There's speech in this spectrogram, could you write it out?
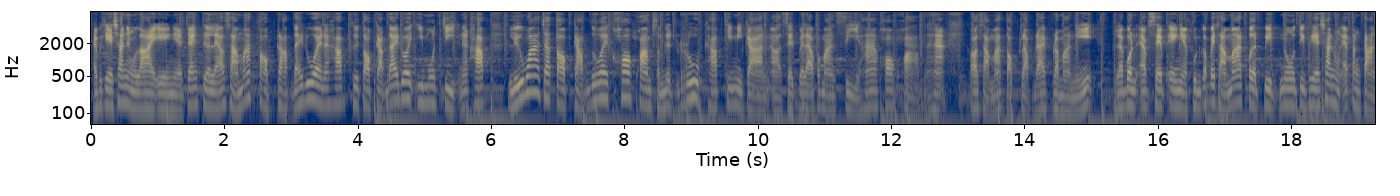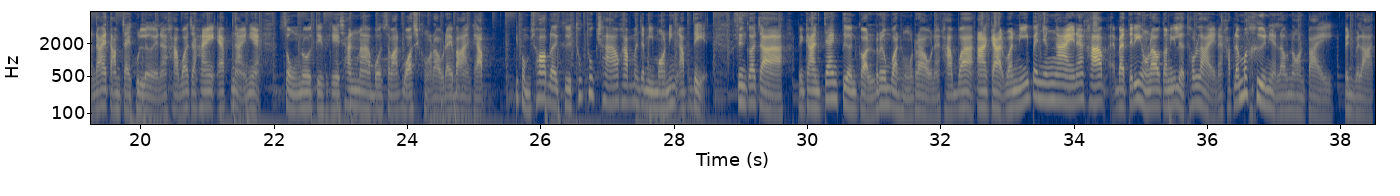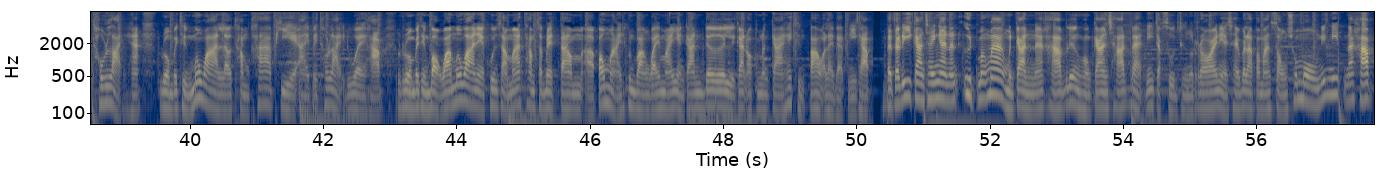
แอปพลิเคชันอย่าง Line เองเนี่ยแจ้งเตือนแล้วสามารถตอบกลับได้ด้วยนะครับ คือตอบกลับได้ด้วยอีโมจินะครับ หรือว่าจะตอบกลับด้วยข้อความสำเร็จรูปครับ ที่มีการเซตไว้แล้วประมาณ 4-5 ข้อความนะฮะ ก็สามารถตอบกลับได้ประมาณนี้ และบนแอป Zepp เองเนี่ยคุณก็ไปสามารถเปิดปิด notification ของแอปต่างๆ ได้ตามใจคุณเลยนะครับ ว่าจะให้แอปไหนเนี่ยส่ง notification มาบนสมาร์ทวอชของเราได้บ้างครับที่ผมชอบเลยคือทุกๆเช้าครับ มันจะมี Morning Update ซึ่งก็จะเป็นการแจ้งเตือนก่อนเริ่มวันของเรานะครับว่าอากาศวันนี้เป็นยังไงนะครับแบตเตอรี่ของเราตอนนี้เหลือเท่าไหร่นะครับแล้วเมื่อคืนเนี่ยเรานอนไปเป็นเวลาเท่าไหร่ฮะรวมไปถึงเมื่อวานเราทำค่า PAI ไปเท่าไหร่ด้วยครับรวมไปถึงบอกว่าเมื่อวานเนี่ยคุณสามารถทำสำเร็จตามเป้าหมายที่คุณวางไว้ไหมอย่างการเดิน หรือการออกกำลังกายให้ถึงเป้าอะไรแบบนี้ครับแบตเตอรี่การใช้งานนั้นอึดมากๆเหมือนกันนะครับเรื่องของการชาร์จแบตนี่จาก0ถึงร้อยเนี่ยใช้เวลาประมาณ 2 ชั่วโมงนิดๆนะครับ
